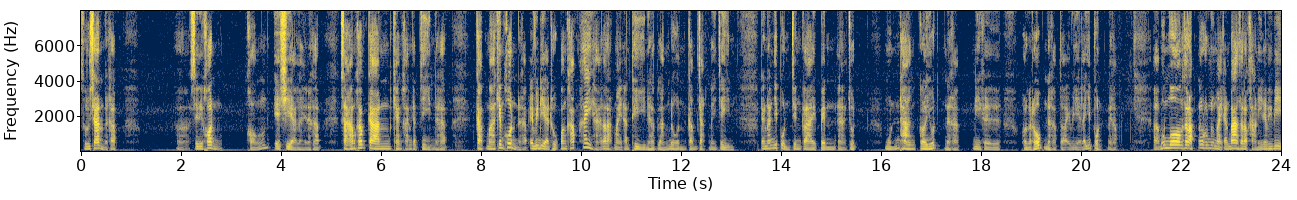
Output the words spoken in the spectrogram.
โซลูชันนะครับซิลิคอน ของเอเชียเลยนะครับ 3. ครับการแข่งขันกับจีนนะครับกลับมาเข้มข้นนะครับ NVIDIA ถูกบังคับให้หาตลาดใหม่ทันทีนะครับหลังโดนกำจัดในจีน ดังนั้นญี่ปุ่นจึงกลายเป็นจุดหมุนทางกลยุทธ์นะครับนี่คือผลกระทบนะครับต่อ NVIDIA และญี่ปุ่นนะครับมุมมองสำหรับนักลงทุนมือใหม่กันบ้างสำหรับข่าวนี้นะพี่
